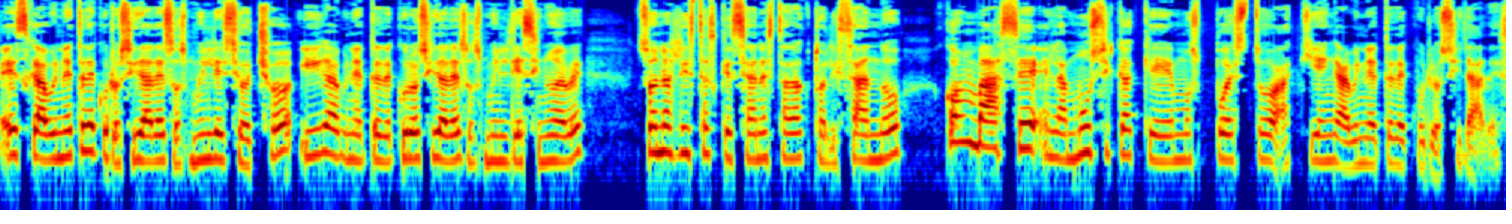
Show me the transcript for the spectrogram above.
es Gabinete de Curiosidades 2018 y Gabinete de Curiosidades 2019. Son las listas que se han estado actualizando con base en la música que hemos puesto aquí en Gabinete de Curiosidades.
